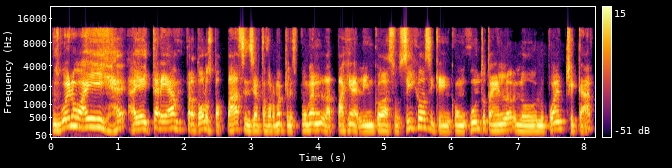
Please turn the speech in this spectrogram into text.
Pues bueno, hay, hay, hay, tarea para todos los papás, en cierta forma, que les pongan la página de Linko a sus hijos y que en conjunto también lo, lo, lo puedan checar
